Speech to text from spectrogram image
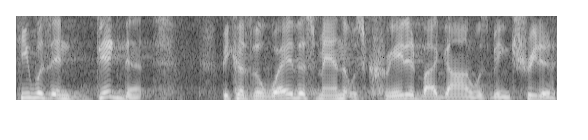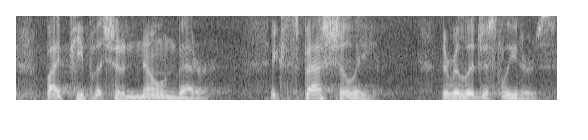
He was indignant because the way this man that was created by God was being treated by people that should have known better, especially the religious leaders.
